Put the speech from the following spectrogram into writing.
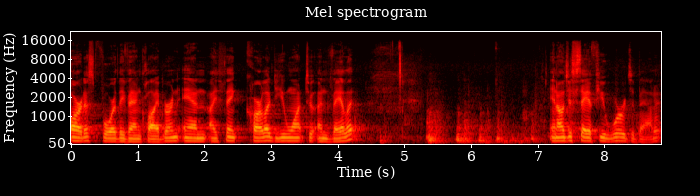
artist for the Van Cliburn, and I think, Carla, do you want to unveil it? And I'll just say a few words about it.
